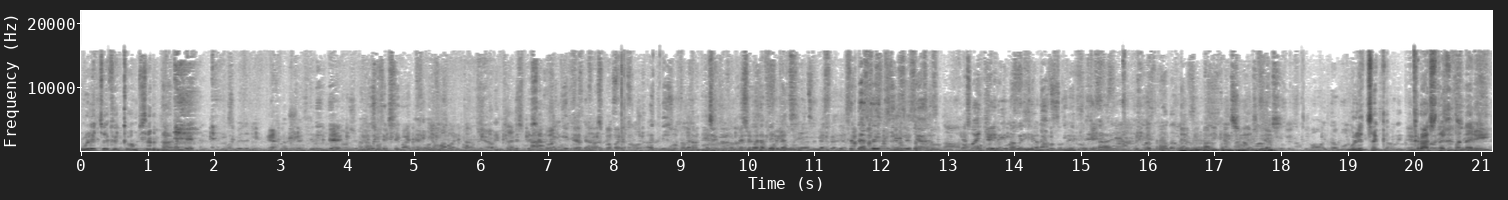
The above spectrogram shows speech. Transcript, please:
Улица как в Амстердаме. Ja. Äh, so ein bisschen weiter vor, ja, mal weiter. Ein kleines bisschen, oder? Ja, das war weiter vor. Ein bisschen weiter vor, jetzt. Сюда зайти нельзя. Мальчики по 18 не пускают. Everybody can see it, yes? Улица красных фонарей.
